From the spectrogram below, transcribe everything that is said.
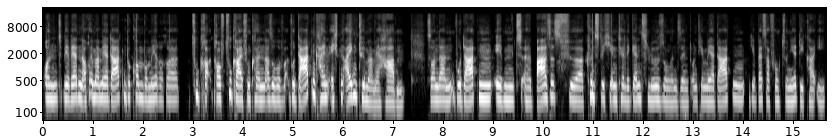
Und wir werden auch immer mehr Daten bekommen, wo mehrere zugra drauf zugreifen können, also wo, wo, Daten keinen echten Eigentümer mehr haben, sondern wo Daten eben äh, Basis für künstliche Intelligenzlösungen sind. Und je mehr Daten, je besser funktioniert die KI.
